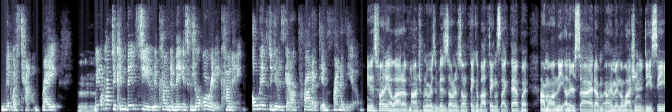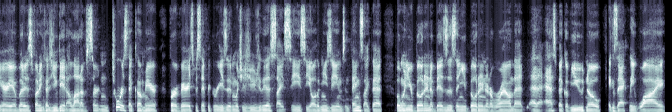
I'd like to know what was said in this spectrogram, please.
Midwest town, right? Mm-hmm. We don't have to convince you to come to Vegas because you're already coming. All we have to do is get our product in front of you. you know, it's funny, a lot of entrepreneurs and business owners don't think about things like that. But I'm on the other side. I'm, I'm in the Washington, D.C. area. But it's funny because you get a lot of certain tourists that come here for a very specific reason, which is usually a sightsee, see all the museums and things like that. But when you're building a business and you're building it around that, that aspect of you know exactly why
